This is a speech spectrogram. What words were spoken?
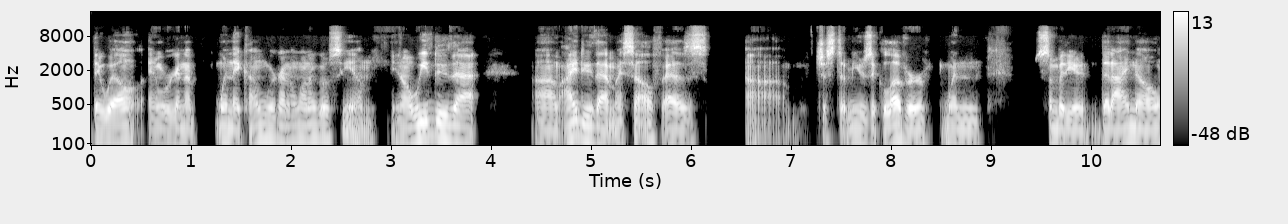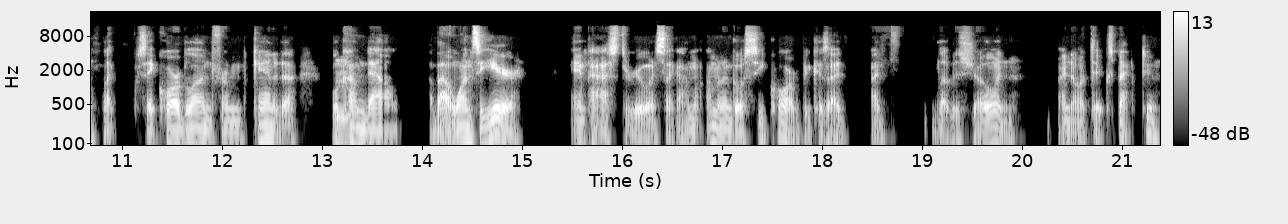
they will, and we're gonna when they come, we're gonna want to go see them. You know, we do that. Um, I do that myself as um, just a music lover. When somebody that I know, like say Corb Lund from Canada, will Mhm. come down about once a year and pass through. It's like I'm I'm gonna go see Corb because I I love his show and I know what to expect too.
